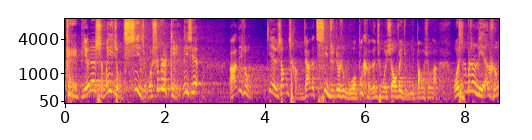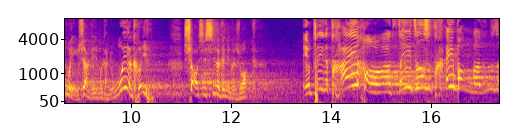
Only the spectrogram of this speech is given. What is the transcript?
给别人什么一种气质？我是不是给那些啊那种电商厂家的气质？就是我不可能成为消费主义帮凶啊！我是不是脸很伪善，给你们感觉？我也可以笑嘻嘻的跟你们说：“哎呦，这个太好了，这真是太棒了，真的是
